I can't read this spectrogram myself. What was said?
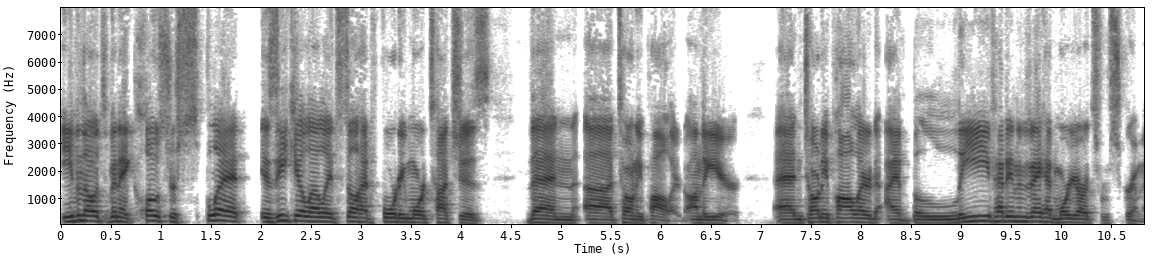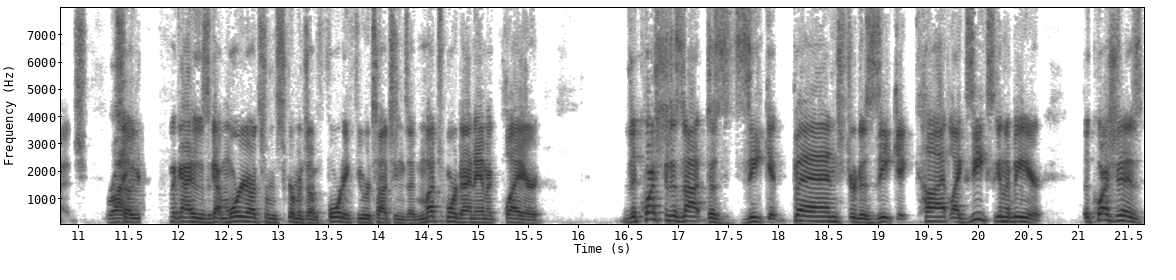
even though it's been a closer split, Ezekiel Elliott still had 40 more touches than uh, Tony Pollard on the year. And Tony Pollard, I believe, heading into today had more yards from scrimmage. Right. So the guy who's got more yards from scrimmage on 40 fewer touchings, a much more dynamic player. The question is not does Zeke get benched or does Zeke get cut? Like Zeke's going to be here. The question is,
